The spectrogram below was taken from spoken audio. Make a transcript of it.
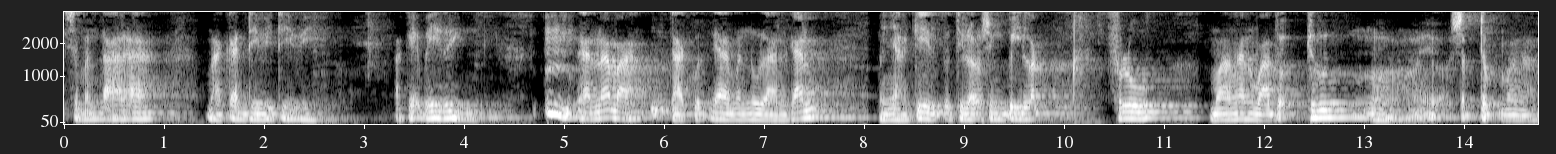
sementara makan dewi-dewi pakai piring. Karena apa? Takutnya menularkan penyakit itu langsung pilek, flu, mangan watuk curut, oh, sedep mana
